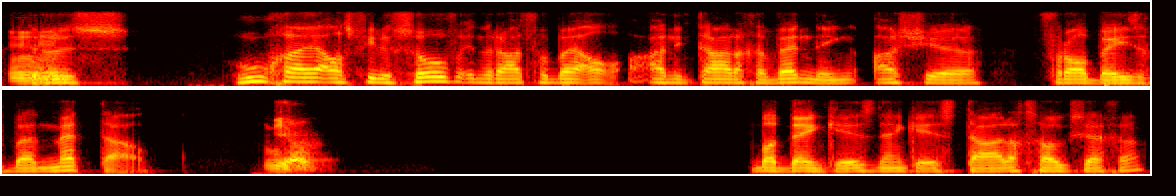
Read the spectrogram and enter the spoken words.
Mhm. Dus hoe ga je als filosoof inderdaad voorbij al aan die talige wending als je vooral bezig bent met taal? Ja. Wat denken is? Denken is talig, zou ik zeggen.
